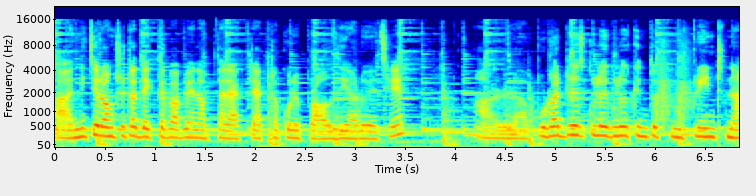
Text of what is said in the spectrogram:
আর নিচের অংশটা দেখতে পাবেন আপনার একটা একটা করে প্রল দেওয়া রয়েছে। আর পুরা ড্রেসগুলো এগুলো কিন্তু প্রিন্ট না,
